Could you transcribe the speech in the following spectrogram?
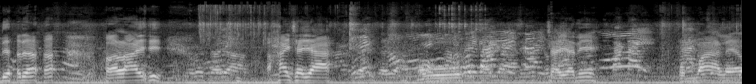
เดี๋ยวนะอะไรให้ฉายาโอ้ฉายานี่ผมว่าแล้ว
